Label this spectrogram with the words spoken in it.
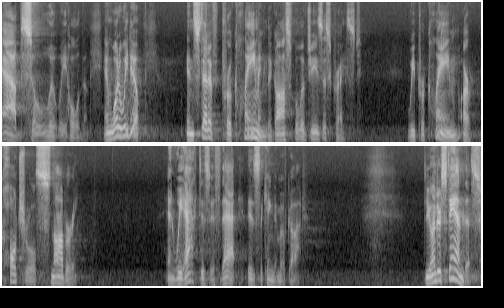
Absolutely hold them. And what do we do? Instead of proclaiming the gospel of Jesus Christ, we proclaim our cultural snobbery. And we act as if that is the kingdom of God. Do you understand this?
